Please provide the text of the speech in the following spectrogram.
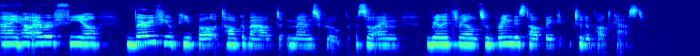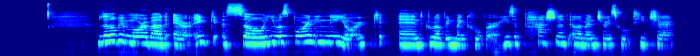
I, however, feel very few people talk about men's group, so I'm really thrilled to bring this topic to the podcast. A little bit more about Eric. So, he was born in New York and grew up in Vancouver. He's a passionate elementary school teacher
